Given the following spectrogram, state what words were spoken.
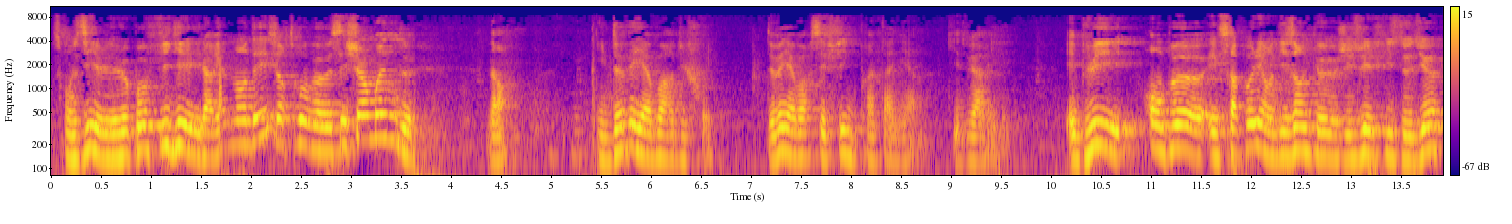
Parce qu'on se dit, le pauvre figuier, il a rien demandé, il se retrouve euh, séché en moins de deux. Non. Il devait y avoir du fruit. Il devait y avoir ces figues printanières qui devaient arriver. Et puis, on peut extrapoler en disant que Jésus est le Fils de Dieu,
